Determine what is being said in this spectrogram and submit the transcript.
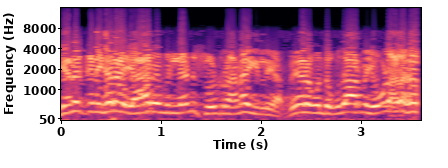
எனக்கு நிகரா யாரும் இல்லைன்னு சொல்றானா இல்லையா? வேற இந்த உதாரணம் எவ்வளவு அழகா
